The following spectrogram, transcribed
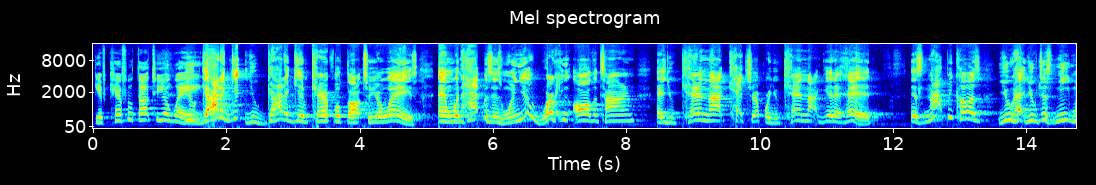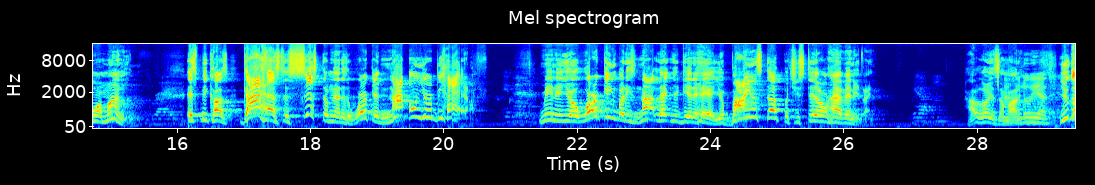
Give careful thought to your ways. You gotta get you gotta give careful thought to your ways. And what happens is when you're working all the time and you cannot catch up or you cannot get ahead, it's not because you ha- you just need more money. It's because God has this system that is working not on your behalf. Meaning you're working, but He's not letting you get ahead. You're buying stuff, but you still don't have anything. Hallelujah, somebody. Hallelujah. You go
